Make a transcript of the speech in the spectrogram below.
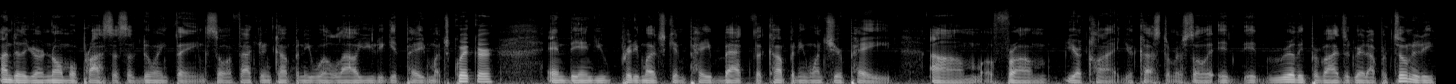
under your normal process of doing things. So a factoring company will allow you to get paid much quicker and then you pretty much can pay back the company once you're paid um, from your client, your customer. So it, it really provides a great opportunity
